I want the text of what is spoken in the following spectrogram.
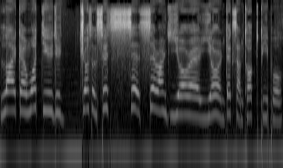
like um, what do you do? Just um, sit sit sit around your uh, your index and talk to people.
